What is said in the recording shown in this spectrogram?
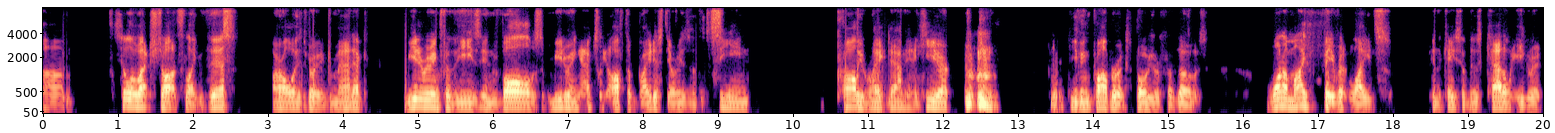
Um, silhouette shots like this are always very dramatic. Metering for these involves metering actually off the brightest areas of the scene probably right down in here giving proper exposure for those. One of my favorite lights in the case of this cattle egret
